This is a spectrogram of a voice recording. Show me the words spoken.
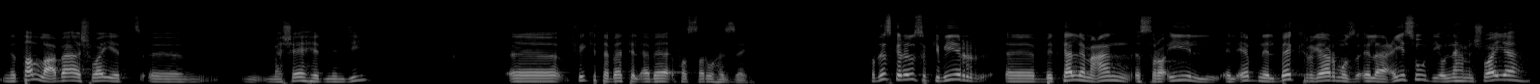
نطلع بقى شوية مشاهد من دي. في كتابات الآباء فسروها إزاي. قديس كيرلس الكبير بيتكلم عن إسرائيل الابن البكر يرمز إلى عيسو دي قلناها من شوية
